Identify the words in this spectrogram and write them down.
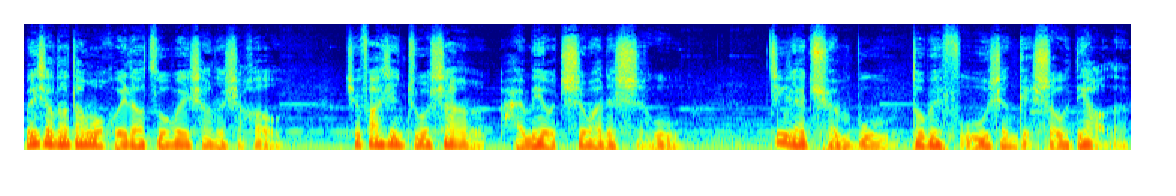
没想到当我回到座位上的时候，却发现桌上还没有吃完的食物，竟然全部都被服务生给收掉了。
